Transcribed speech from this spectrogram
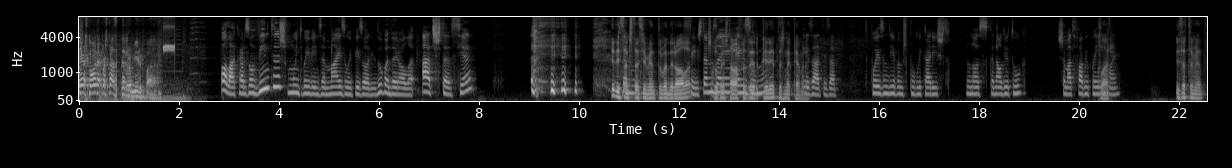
Esta hora é para estar a dormir, pá. Olá, caros ouvintes, muito bem-vindos a mais um episódio do Bandeirola à Distância. Edição Estamos- de distanciamento do Bandeirola. Sim, estamos Desculpem, em- estava a em fazer Zoom. caretas na câmara. Exato, exato. Depois um dia vamos publicar isto no nosso canal de YouTube, chamado Fábio Paim, Claro. não é? Exatamente.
